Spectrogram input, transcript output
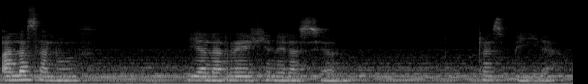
a la salud y a la regeneración. Respira.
